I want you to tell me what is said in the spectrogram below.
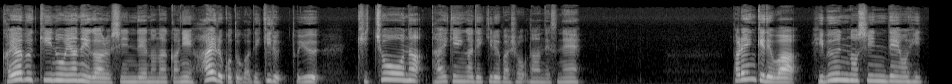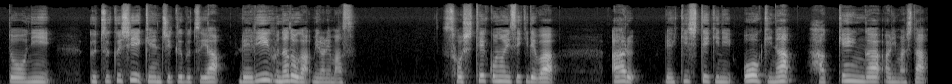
かやぶきの屋根がある神殿の中に入ることができるという貴重な体験ができる場所なんですね。パレンケでは碑文の神殿を筆頭に美しい建築物やレリーフなどが見られます。そしてこの遺跡ではある歴史的に大きな発見がありました。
